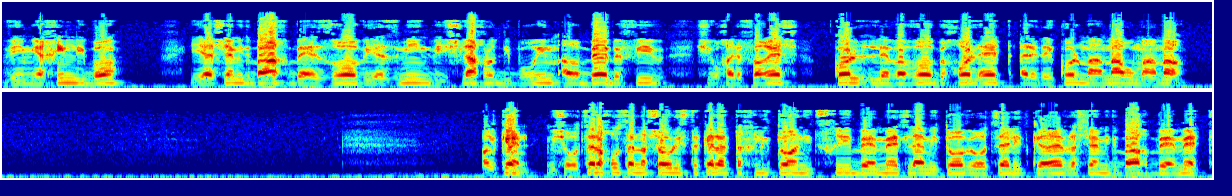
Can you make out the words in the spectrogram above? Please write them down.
ואם יכין ליבו, יהיה השם יתברך בעזרו ויזמין וישלח לו דיבורים הרבה בפיו, שיוכל לפרש כל לבבו בכל עת על ידי כל מאמר ומאמר. על כן, מי שרוצה לחוס על נפשו ולהסתכל על תכליתו הנצחי באמת לאמיתו ורוצה להתקרב לשם יתברך באמת.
